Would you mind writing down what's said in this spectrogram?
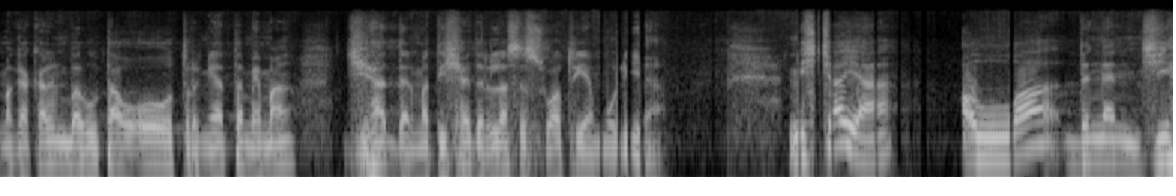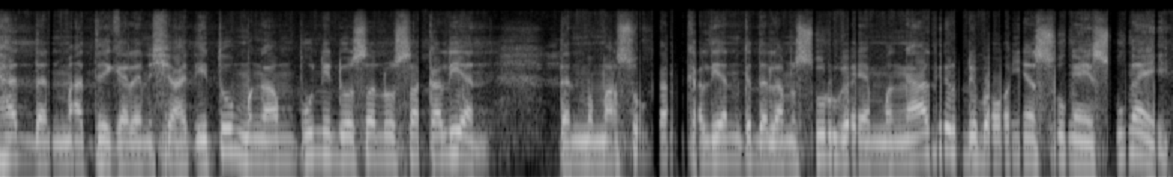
maka kalian baru tahu, oh ternyata memang jihad dan mati syahid adalah sesuatu yang mulia. Niscaya Allah dengan jihad dan mati kalian syahid itu mengampuni dosa-dosa kalian dan memasukkan kalian ke dalam surga yang mengalir di bawahnya sungai-sungai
